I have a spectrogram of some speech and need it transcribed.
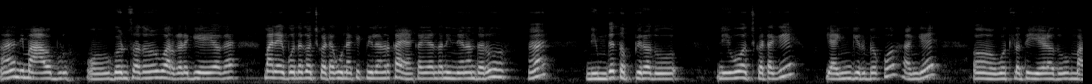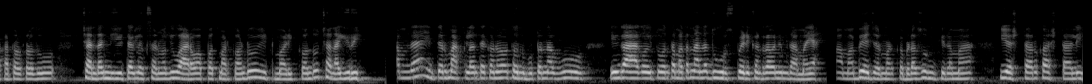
ಹಾಂ ನಿಮ್ಮ ಆ ಬಿಡು ಗಂಡ್ಸೋದು ಹೊರಗಡೆ ಗೇಯಾಗ ಮನೆಗೆ ಬಂದಾಗ ಅಚ್ಚುಕಟ್ಟಾಗಿ ಉಣ್ಣಕ್ಕಿಲ್ಲ ಅಂದ್ರೆ ಕಾಯಂ ಕೈ ಅಂದ್ರೆ ಇನ್ನೇನಂದರು ಹಾಂ ನಿಮ್ಮದೇ ತಪ್ಪಿರೋದು. ನೀವು ಅಚ್ಚುಕಟ್ಟಾಗಿ ಹೆಂಗಿರಬೇಕು, ಹಾಗೆ ಒತ್ಲಂತ ಹೇಳೋದು, ಮಕ ತೊಳ್ಕೊಳ್ಳೋದು, ಚೆಂದಾಗಿ ನೀಟಾಗಿ ಲಕ್ಷಣವಾಗಿ ವಾರ ವಾಪಸ್ ಮಾಡ್ಕೊಂಡು ಇಟ್ಟು ಮಾಡಿಕೊಂಡು ಚೆನ್ನಾಗಿರಿ. ನಮ್ಮನ್ನ ಇಂಥವ್ರ ಮಕ್ಳು ಅಂತ ತಂದ್ಬಿಟ್ಟು ನಾವು ಹಿಂಗೆ ಆಗೋಯ್ತು ಅಂತ ಮಾತ್ರ ನಾನು ದೂರಿಸ್ಬೇಡಿ ಕಣ್ರವ ನಿಮ್ಮ ಅಮ್ಮಯ್ಯ ಅಮ್ಮ ಬೇಜಾರು ಮಾಡ್ಕೊಬೇಡ ಸುಮ್ತಿರಮ್ಮ ಎಷ್ಟಾರು ಕಷ್ಟ ಅಲ್ಲಿ.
